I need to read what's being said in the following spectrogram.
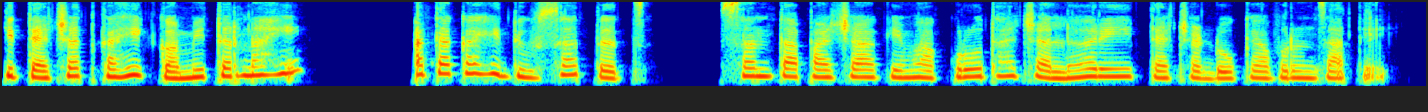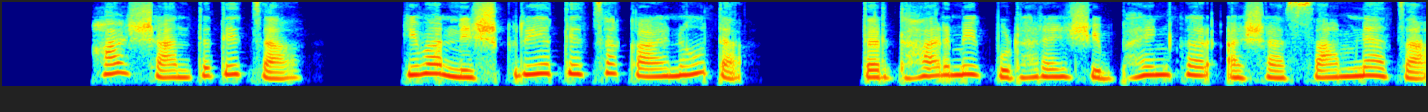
की त्याच्यात काही कमी तर नाही? आता काही दिवसातच संतापाच्या किंवा क्रोधाच्या लहरी त्याच्या डोक्यावरून जातील. हा शांततेचा किंवा निष्क्रियतेचा काळ नव्हता तर धार्मिक पुढाऱ्यांशी भयंकर अशा सामन्याचा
